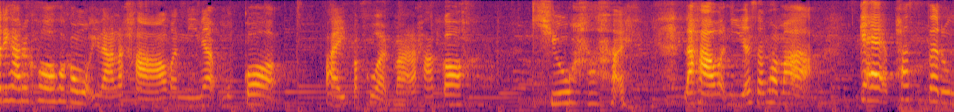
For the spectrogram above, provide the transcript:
วัสดีค่ะทุกคนพบกับมุกอีกแล้วนะคะ วันนี้เนี่ยมุกก็ไปประกวดมานะคะ ก็คิวไฮนะคะ วันนี้จะพามาแกะพัสดุ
